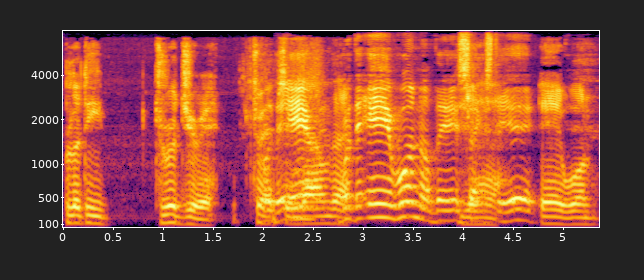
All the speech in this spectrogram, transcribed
bloody drudgery Or the, A, down there. or the A1 or the A68. A1.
